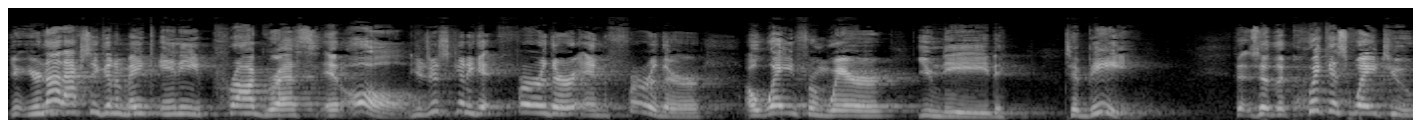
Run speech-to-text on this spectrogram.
you're not actually going to make any progress at all. You're just going to get further and further away from where you need to be. So, the quickest way to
